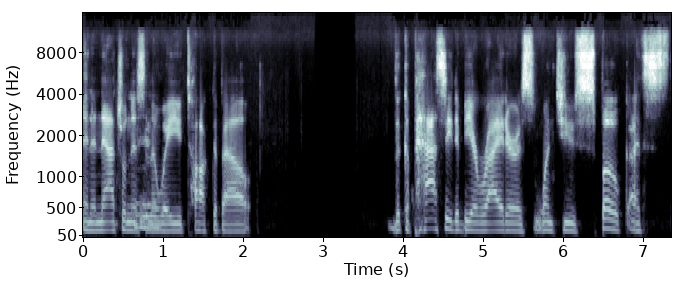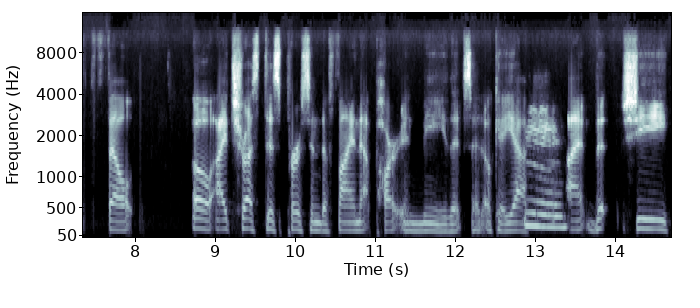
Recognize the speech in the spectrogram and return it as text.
and a naturalness in the Mm. way you talked about the capacity to be a writer is once you spoke I felt oh i trust this person to find that part in me that said okay yeah Mm, I that she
